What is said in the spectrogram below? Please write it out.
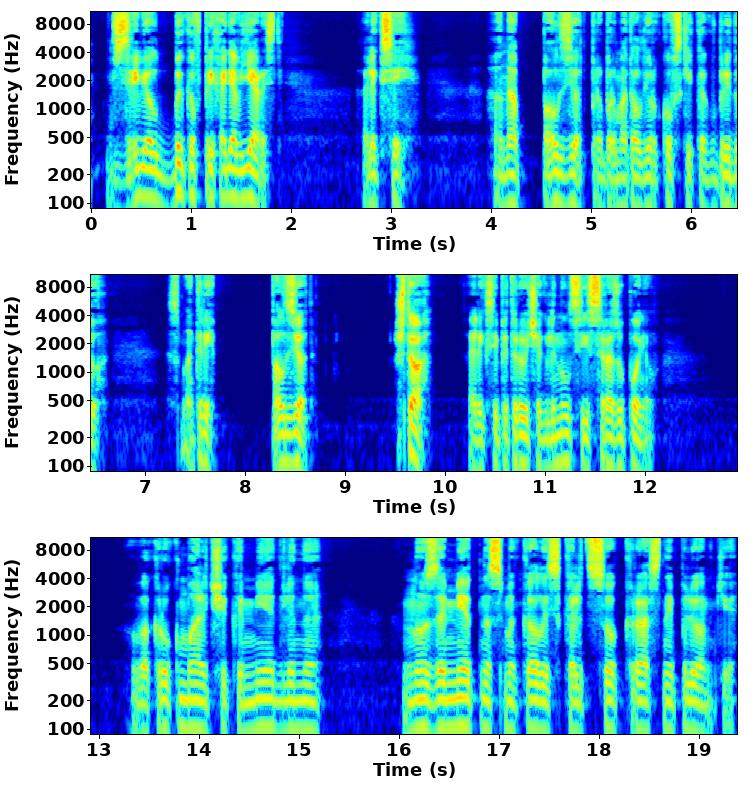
— взревел Быков, приходя в ярость. «Алексей, она ползет», — пробормотал Юрковский, как в бреду. «Смотри, ползет». «Что?» — Алексей Петрович оглянулся и сразу понял. Вокруг мальчика медленно но заметно смыкалось кольцо красной пленки.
